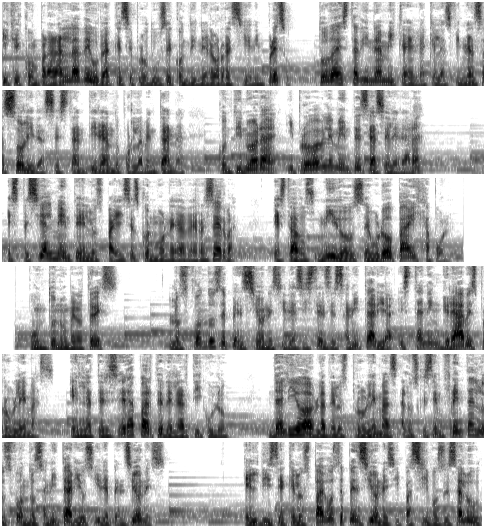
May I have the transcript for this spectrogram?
y que comprarán la deuda que se produce con dinero recién impreso. Toda esta dinámica en la que las finanzas sólidas se están tirando por la ventana continuará y probablemente se acelerará, especialmente en los países con moneda de reserva, Estados Unidos, Europa y Japón. Punto número 3. Los fondos de pensiones y de asistencia sanitaria están en graves problemas. En la tercera parte del artículo, Dalio habla de los problemas a los que se enfrentan los fondos sanitarios y de pensiones. Él dice que los pagos de pensiones y pasivos de salud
